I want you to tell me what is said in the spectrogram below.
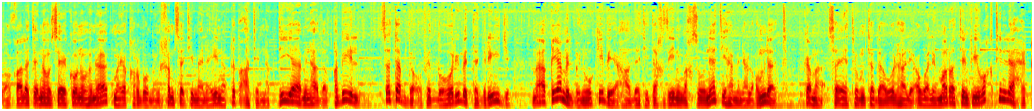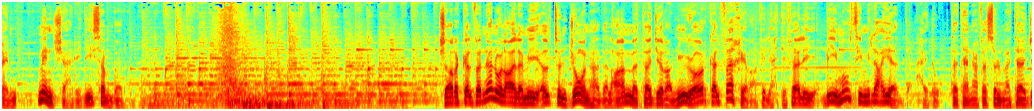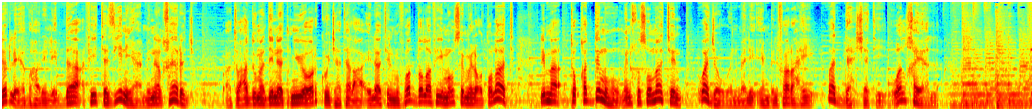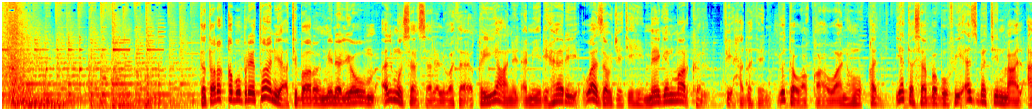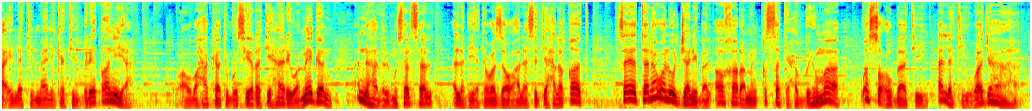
وقالت إنه سيكون هناك ما يقرب من خمسة ملايين قطعة نقدية من هذا القبيل ستبدأ في الظهور بالتدريج مع قيام البنوك بإعادة تخزين مخزوناتها من العملات كما سيتم تداولها لأول مرة في وقت لاحق من شهر ديسمبر. شارك الفنان العالمي إلتون جون هذا العام متاجر نيويورك الفاخرة في الاحتفال بموسم الأعياد حيث تتنافس المتاجر لإظهار الإبداع في تزيينها من الخارج. وتعد مدينة نيويورك وجهة العائلات المفضلة في موسم العطلات لما تقدمه من خصومات وجو مليء بالفرح والدهشة والخيال. تترقب بريطانيا اعتبارا من اليوم المسلسل الوثائقي عن الأمير هاري وزوجته ميغان ماركل. في حدث يتوقع أنه قد يتسبب في أزمة مع العائلة المالكة البريطانية. وأوضح كاتب سيرة هاري وميغان أن هذا المسلسل الذي يتوزع على ست حلقات سيتناول الجانب الآخر من قصة حبهما والصعوبات التي واجهها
